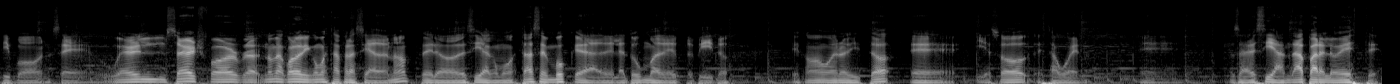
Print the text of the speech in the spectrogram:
tipo, no sé, we're in search for. No me acuerdo ni cómo está fraseado, ¿no? Pero decía como estás en búsqueda de la tumba de Pepito. Y es como, bueno, listo. eh, y eso está bueno. Eh, o sea, decía, anda para el oeste.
